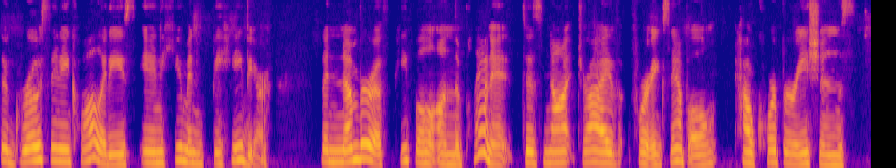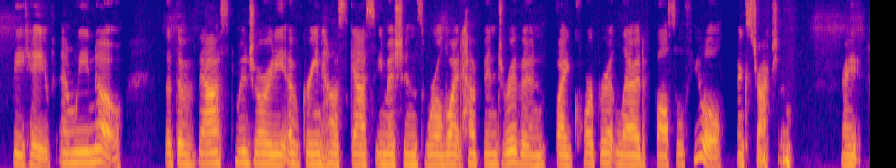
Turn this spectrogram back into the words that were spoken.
the gross inequalities in human behavior. The number of people on the planet does not drive, for example, how corporations behave. And we know that the vast majority of greenhouse gas emissions worldwide have been driven by corporate led fossil fuel extraction, right?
